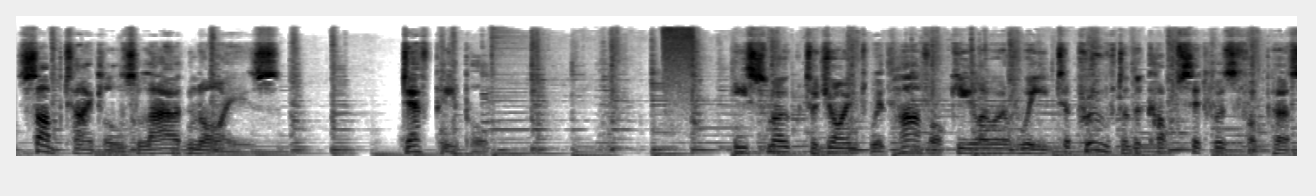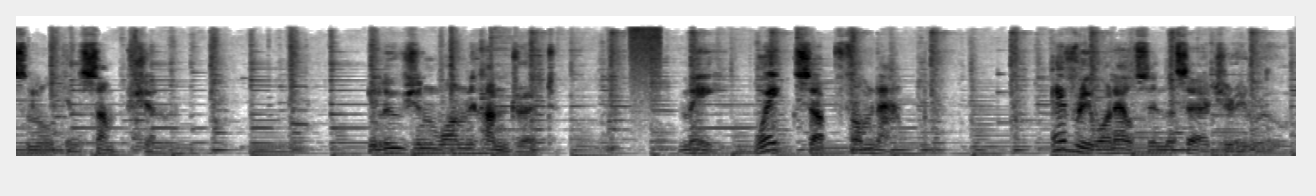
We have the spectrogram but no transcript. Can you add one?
Subtitles loud noise. Deaf people. He smoked a joint with half a kilo of weed to prove to the cops it was for personal consumption. Illusion 100. Me, wakes up from nap. Everyone else in the surgery room.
